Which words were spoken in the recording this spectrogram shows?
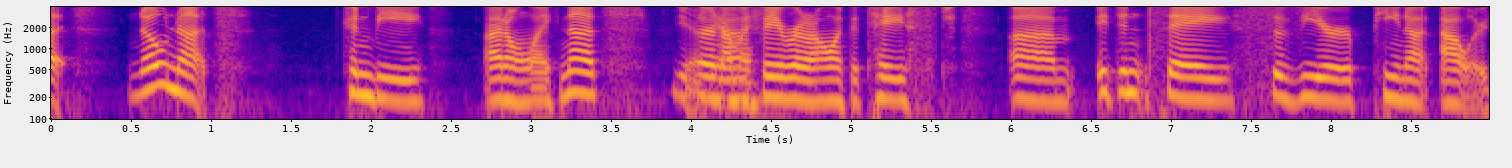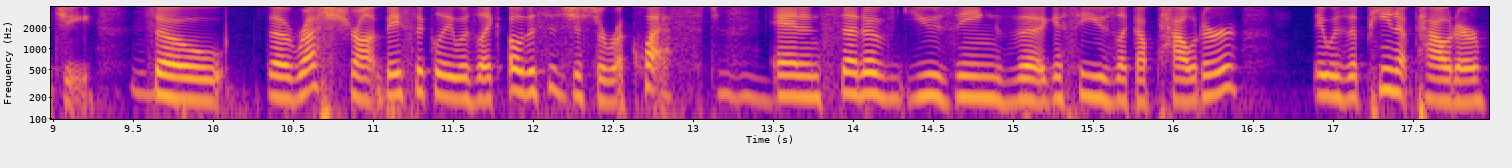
but no nuts can be I don't like nuts. Yeah. They're not my favorite. I don't like the taste. Um, it didn't say severe peanut allergy. So the restaurant basically was like, oh, this is just a request. And instead of using the, I guess he used like a powder, it was a peanut powder.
